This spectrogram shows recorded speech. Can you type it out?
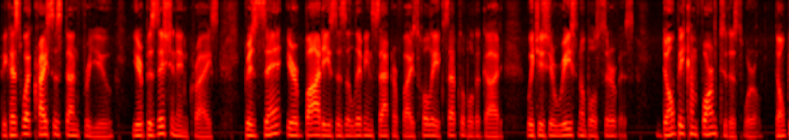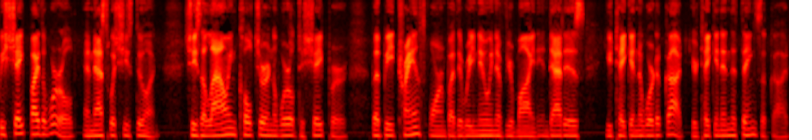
because what Christ has done for you, your position in Christ, present your bodies as a living sacrifice, wholly acceptable to God, which is your reasonable service. Don't be conformed to this world. Don't be shaped by the world, and that's what she's doing. She's allowing culture and the world to shape her, but be transformed by the renewing of your mind. And that is, you take in the Word of God, you're taking in the things of God.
